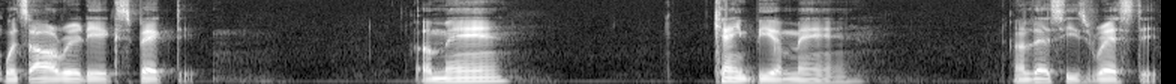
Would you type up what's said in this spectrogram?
what's already expected. A man can't be a man unless he's rested.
